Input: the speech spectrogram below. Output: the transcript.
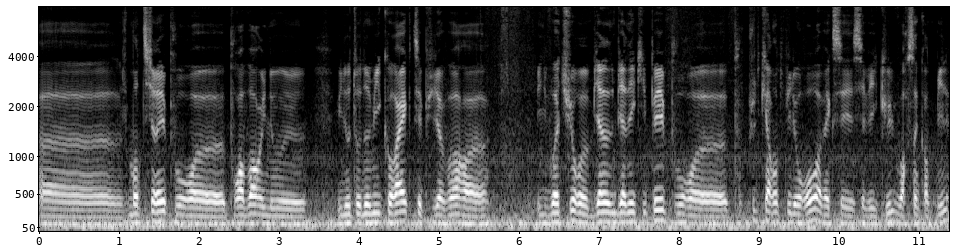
je m'en tirais pour pour avoir une, une autonomie correcte et puis avoir une voiture bien, bien équipée pour, pour plus de 40 000 euros avec ces, ces véhicules, voire 50 000.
